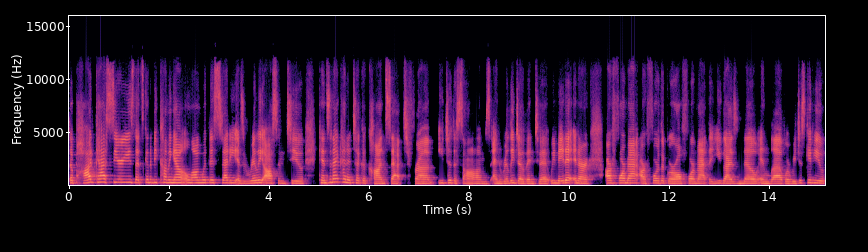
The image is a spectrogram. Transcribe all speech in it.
The podcast series that's going to be coming out along with this study is really awesome too. Kens and I kind of took a concept concept from each of the Psalms and really dove into it. We made it in our, our format, our For the Girl format that you guys know and love, where we just give you,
